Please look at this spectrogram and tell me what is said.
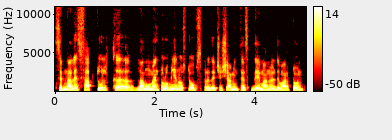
Semnalez faptul că la momentul 1918 și amintesc de Emanuel de Marton,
